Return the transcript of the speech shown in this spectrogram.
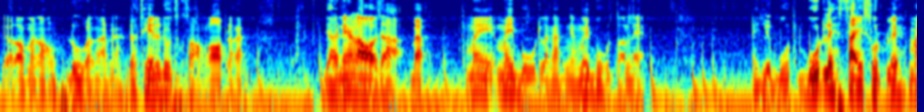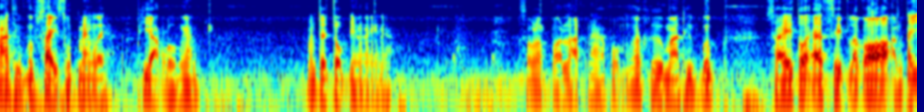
เดี๋ยวเรามาลองดูแล้วกันนะ เดี๋ยวเทสให้ดูสักสองรอบแล้วกัน เดี๋ยวนี้เราจะแบบไม่ไม่บูทแล้วกันยังไม่บูทตอนแรกเอ้ยหรือบูทบูทเลยใส่สุดเลยมาถึงปุ๊บใส่สุดแม่งเลย พี่อยากรู้เหมือนกัน มันจะจบยังไงนะสำหรับบอลลัดนะครับผมก็คือมาถึงปุ๊บใช้ตัวแอซิดแล้วก็อันติ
